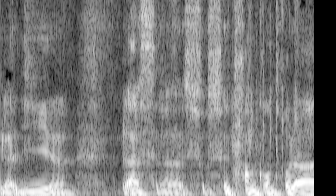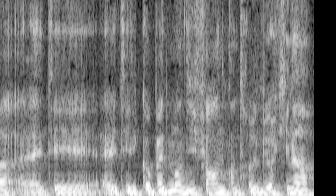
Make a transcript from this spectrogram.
l'as dit, euh, là, cette rencontre-là, elle a été, elle été complètement différente contre le Burkina.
